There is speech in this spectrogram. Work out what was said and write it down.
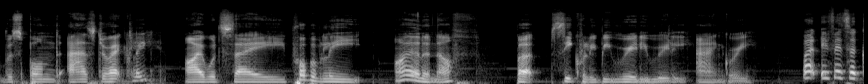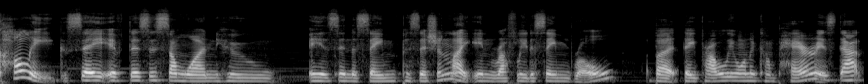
respond as directly. I would say probably I earn enough, but secretly be really, really angry but if it's a colleague, say if this is someone who is in the same position, like in roughly the same role, but they probably want to compare, is that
